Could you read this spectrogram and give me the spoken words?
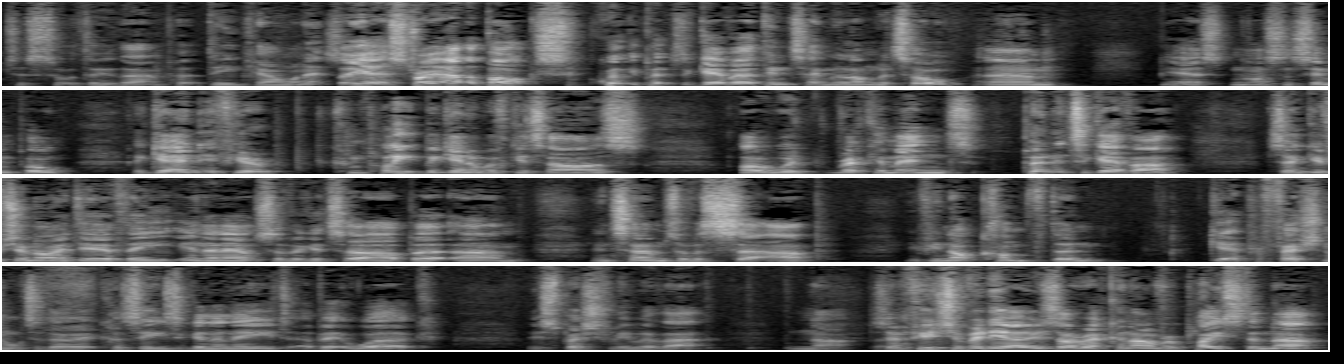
just sort of do that and put decal on it. So yeah, straight out of the box, quickly put together, didn't take me long at all. Um, yeah, it's nice and simple. Again, if you're a complete beginner with guitars, I would recommend putting it together so it gives you an idea of the in and outs of a guitar. But um, in terms of a setup, if you're not confident, get a professional to do it because these are going to need a bit of work, especially with that nut. So in future videos, I reckon I'll replace the nut.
